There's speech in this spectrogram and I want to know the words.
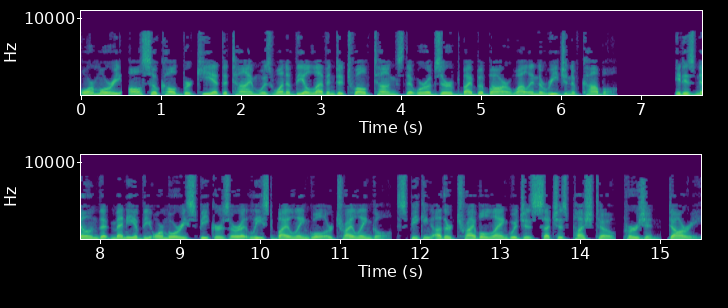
Ormori, also called Burki at the time was one of the 11 to 12 tongues that were observed by Babar while in the region of Kabul. It is known that many of the Ormori speakers are at least bilingual or trilingual, speaking other tribal languages such as Pashto, Persian, Dari,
